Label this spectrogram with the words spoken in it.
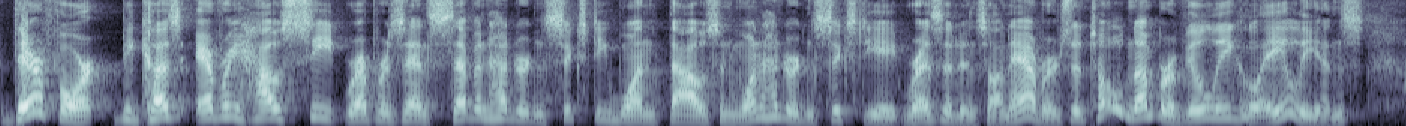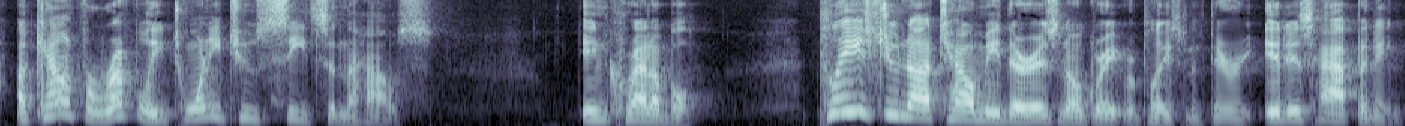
Therefore, because every House seat represents 761,168 residents on average, the total number of illegal aliens account for roughly 22 seats in the House. Incredible. Please do not tell me there is no great replacement theory. It is happening,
